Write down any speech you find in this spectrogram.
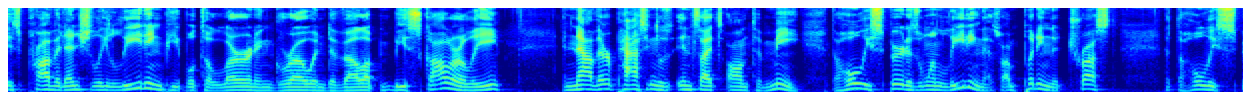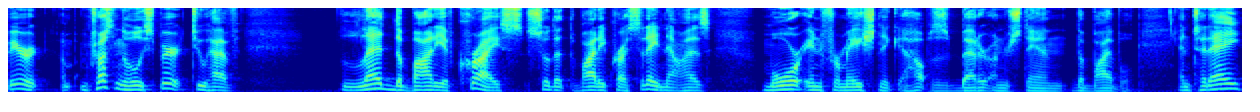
is providentially leading people to learn and grow and develop and be scholarly. And now they're passing those insights on to me. The Holy Spirit is one leading that. So I'm putting the trust that the Holy Spirit, I'm trusting the Holy Spirit to have led the body of Christ so that the body of Christ today now has more information that helps us better understand the Bible. And today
